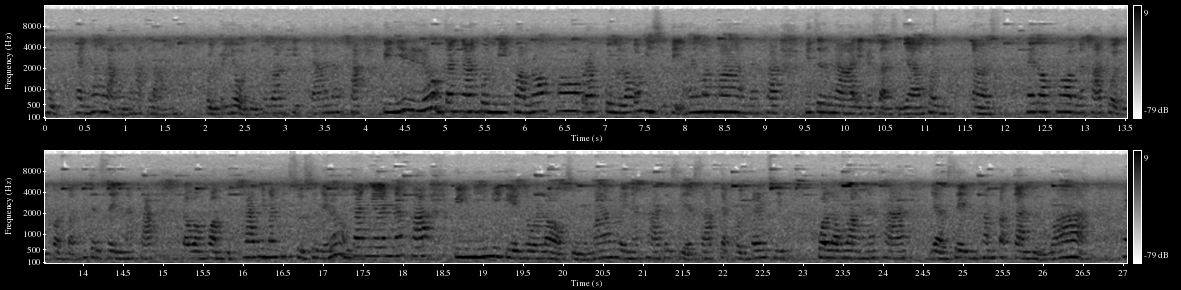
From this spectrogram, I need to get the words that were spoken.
ถูกแทงข้างหลังหรือหักหลังผลประโยชน์หรือธุรกิจได้นะคะ ปีนี้ในเรื่องของการงานควรมีความรอบคอบรัดกุมแล้วก็มีสติให้มากๆนะคะ พิจารณาเอกสารสัญญาควรให้รอบคอบนะคะ ตรวจดูก่อนก่อนที่จะเซ็นนะคะ ระวังความผิดพลาดให้มากที่สุดส่วนในเรื่องของการเงินนะคะ ปีนี้มีเกณฑ์โดนหลอกสูงมากเลยนะคะ จะเสียทรัพย์จากคนใกล้ชิดควรระวังนะคะ อย่าเซ็นค้ำประกันหรือว่าให้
